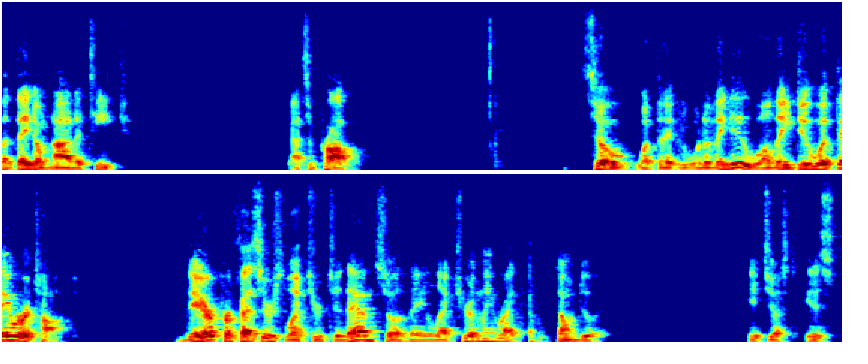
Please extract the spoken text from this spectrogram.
but they don't know how to teach. That's a problem. So what they what do they do? Well, they do what they were taught. Their professors lecture to them, so they lecture and they write. Don't do it. It just is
